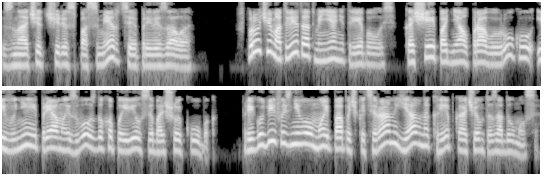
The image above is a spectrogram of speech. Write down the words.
Значит, через посмертие привязала Впрочем, ответа от меня не требовалось. Кощей поднял правую руку, и в ней прямо из воздуха появился большой кубок. Пригубив из него, мой папочка-тиран явно крепко о чем-то задумался.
